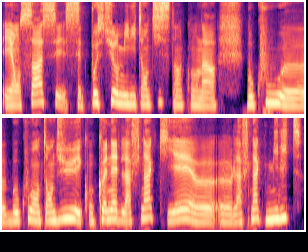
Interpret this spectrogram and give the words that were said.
Et en ça, c'est cette posture militantiste hein, qu'on a beaucoup, euh, beaucoup entendue et qu'on connaît de la FNAC, qui est euh, la FNAC milite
